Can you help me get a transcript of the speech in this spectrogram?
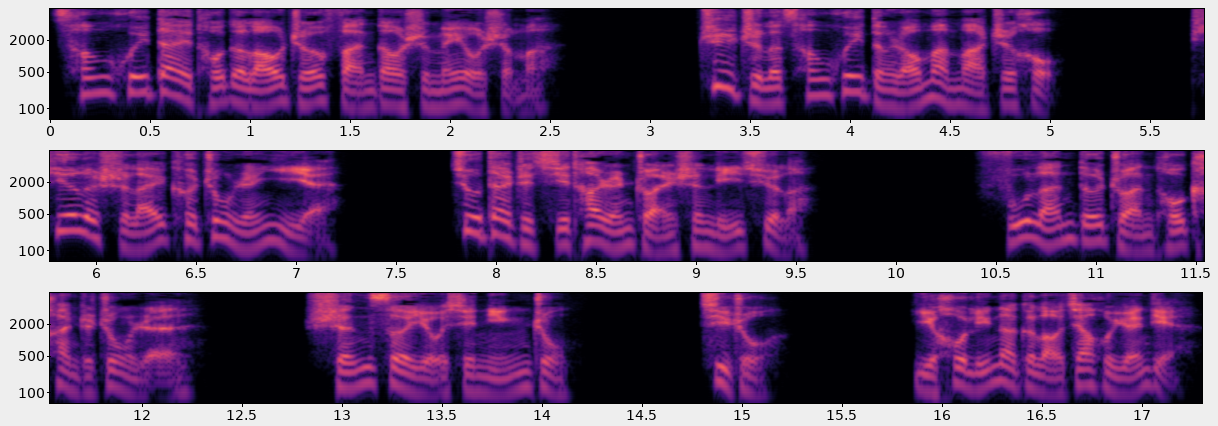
苍辉带头的老者反倒是没有什么，制止了苍辉等饶谩骂之后，瞥了史莱克众人一眼，就带着其他人转身离去了。弗兰德转头看着众人，神色有些凝重。记住，以后离那个老家伙远点。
